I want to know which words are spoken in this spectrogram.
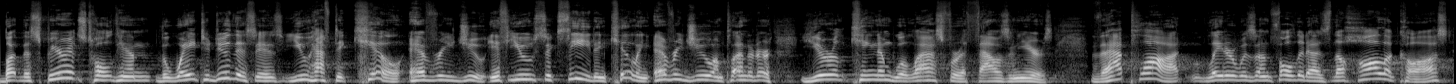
But the spirits told him the way to do this is you have to kill every Jew. If you succeed in killing every Jew on planet Earth, your kingdom will last for a thousand years. That plot later was unfolded as the Holocaust,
